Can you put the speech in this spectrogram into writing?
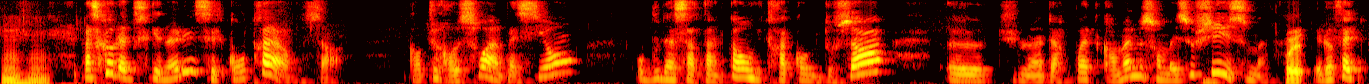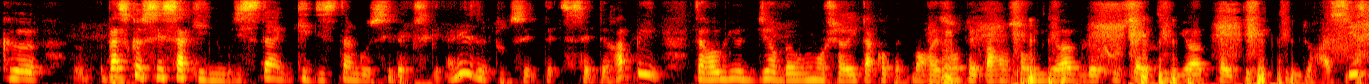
Hmm. Parce que la psychanalyse, c'est le contraire de ça. Quand tu reçois un patient, au bout d'un certain temps où il te raconte tout ça, euh, tu l'interprètes quand même son masochisme. Et le fait que, parce que c'est ça qui nous distingue, qui distingue aussi la psychanalyse de toutes ces, ces thérapies. C'est-à-dire, au lieu de dire, ben, mon chéri, t'as complètement raison, tes parents sont ignobles, tout ça est ignoble, t'as été victime de racisme,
